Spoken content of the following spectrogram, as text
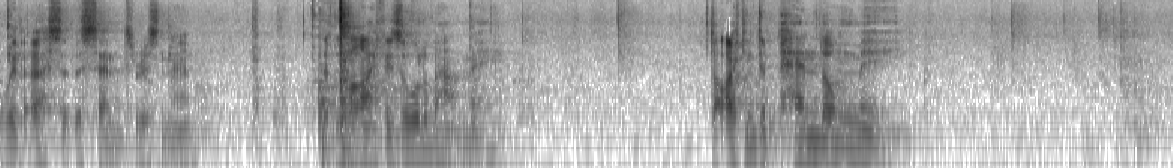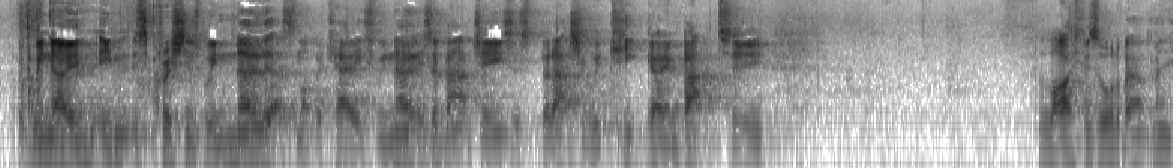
with us at the centre, isn't it? That life is all about me. That I can depend on me. But we know, even as Christians, we know that's not the case. We know it's about Jesus, but actually we keep going back to life is all about me.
